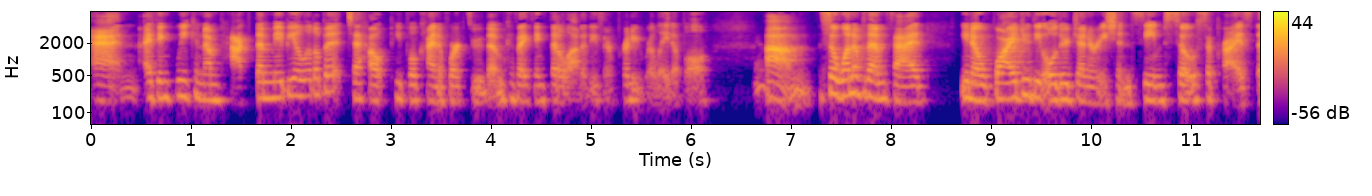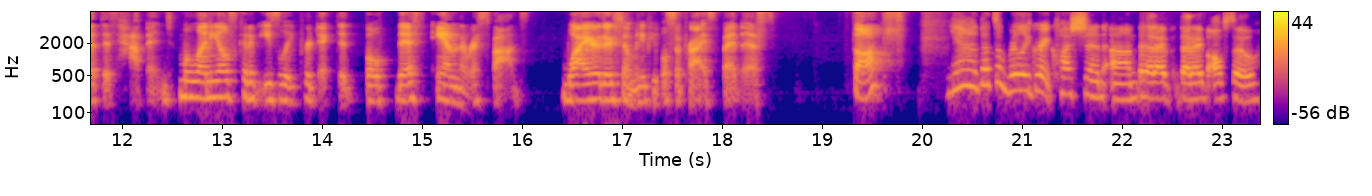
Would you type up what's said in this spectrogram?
And I think we can unpack them maybe a little bit to help people kind of work through them because I think that a lot of these are pretty relatable. Um, so one of them said, you know, why do the older generation seem so surprised that this happened? Millennials could have easily predicted both this and the response. Why are there so many people surprised by this? Thoughts? Yeah, that's a really great question um, that I've that I've also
